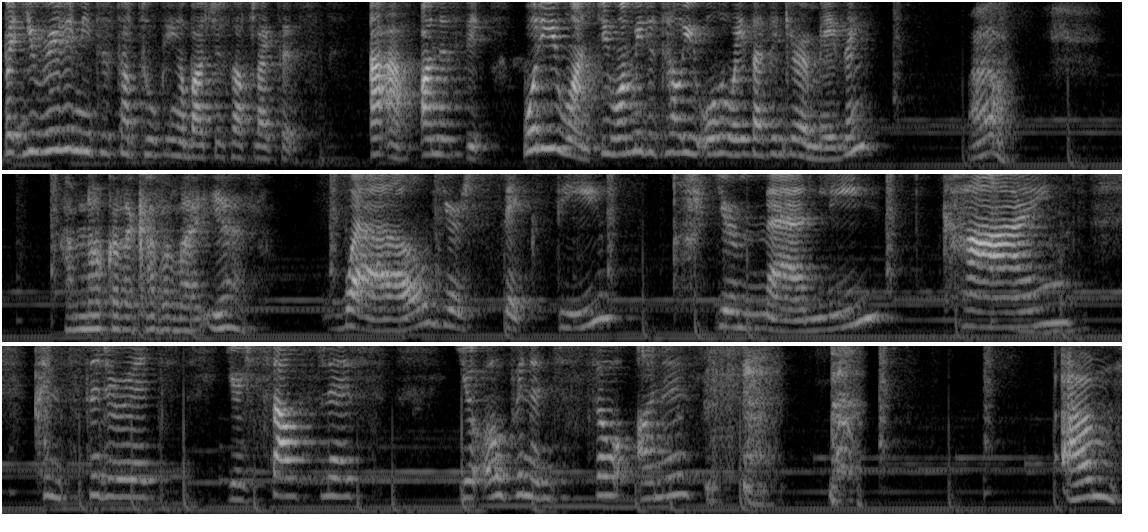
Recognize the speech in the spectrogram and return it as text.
But you really need to stop talking about yourself like this. Uh-uh, honestly. What do you want? Do you want me to tell you all the ways I think you're amazing? Well, I'm not gonna cover my ears. Well, you're sexy, you're manly, kind, considerate, you're selfless, you're open and just so honest. Um,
